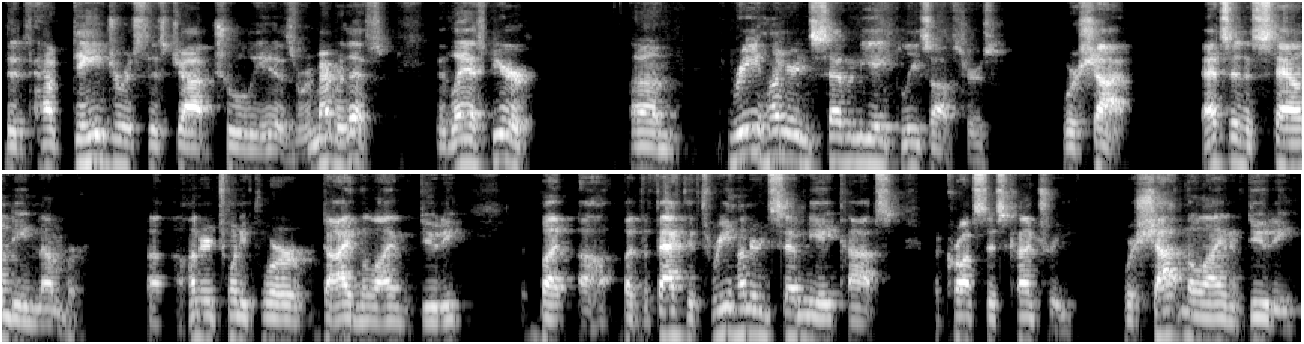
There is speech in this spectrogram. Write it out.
that how dangerous this job truly is. Remember this: that last year, um, 378 police officers were shot. That's an astounding number. Uh, 124 died in the line of duty, but uh, but the fact that 378 cops across this country were shot in the line of duty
